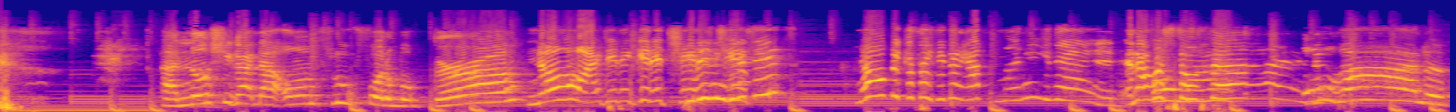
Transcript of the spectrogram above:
I know she got that Ohm Fluke photo book, girl. no, I didn't get a chance. You didn't get it? No, because I didn't have money then, and I was Oh, so sad. Oh God.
